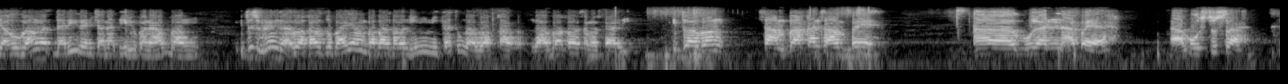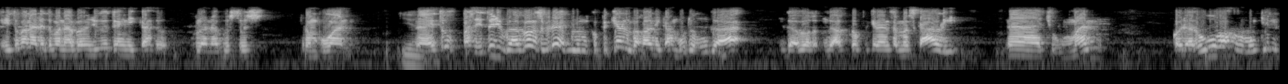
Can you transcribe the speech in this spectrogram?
jauh banget dari rencana kehidupan abang. Itu sebenarnya nggak bakal kebayang bakal tahun ini nikah tuh nggak bakal nggak bakal sama sekali. Itu abang bahkan sampai uh, bulan apa ya Agustus lah. Itu kan ada teman abang juga tuh yang nikah tuh bulan Agustus perempuan yeah. nah itu pas itu juga abang sebenarnya belum kepikiran bakal nikah muda enggak. Nggak nggak kepikiran sama sekali. Nah cuman kodarullah mungkin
